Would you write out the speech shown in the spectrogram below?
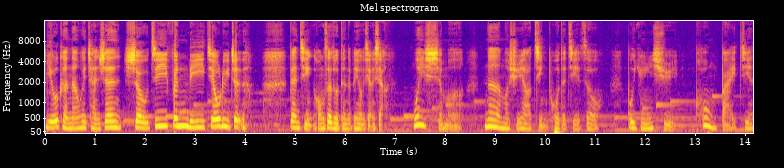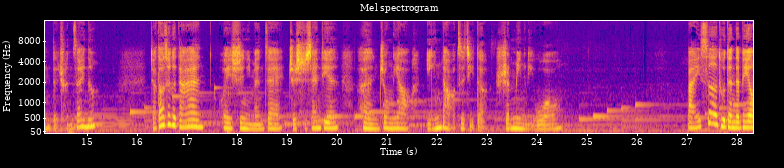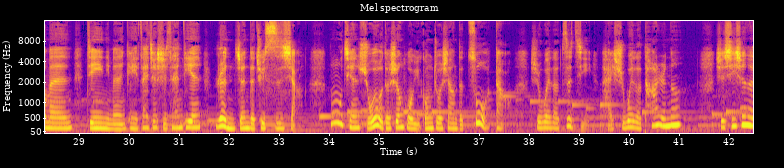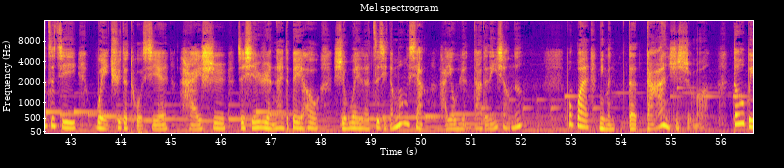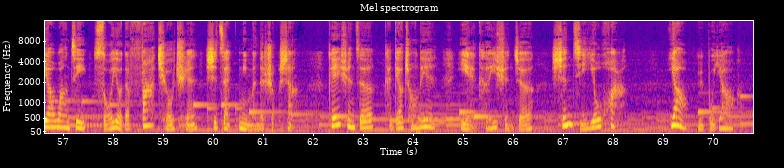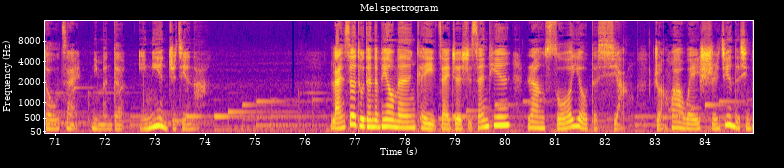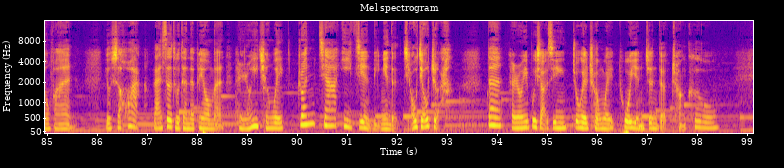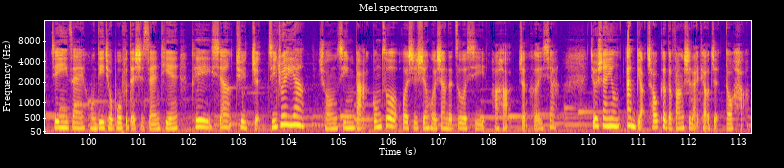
也有可能会产生手机分离焦虑症。但请红色图腾的朋友想想，为什么那么需要紧迫的节奏，不允许空白键的存在呢？找到这个答案，会是你们在这十三天很重要引导自己的生命礼物哦。白色图腾的朋友们，建议你们可以在这十三天认真的去思想，目前所有的生活与工作上的做到，是为了自己，还是为了他人呢？是牺牲了自己，委屈的妥协，还是这些忍耐的背后，是为了自己的梦想，还有远大的理想呢？不管你们的答案是什么。都不要忘记，所有的发球权是在你们的手上。可以选择砍掉重练，也可以选择升级优化。要与不要，都在你们的一念之间啊！蓝色图腾的朋友们，可以在这十三天，让所有的想转化为实践的行动方案。有时候啊，蓝色图腾的朋友们很容易成为专家意见里面的佼佼者啊，但很容易不小心就会成为拖延症的常客哦。建议在红地球波符的十三天，可以像去整脊椎一样，重新把工作或是生活上的作息好好整合一下，就算用按表操课的方式来调整都好。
